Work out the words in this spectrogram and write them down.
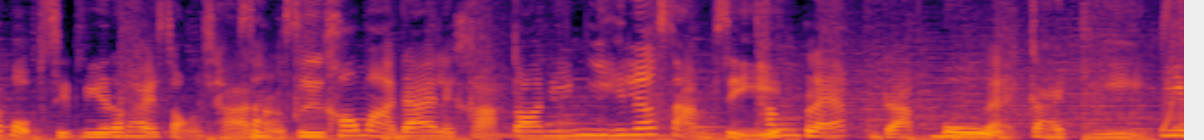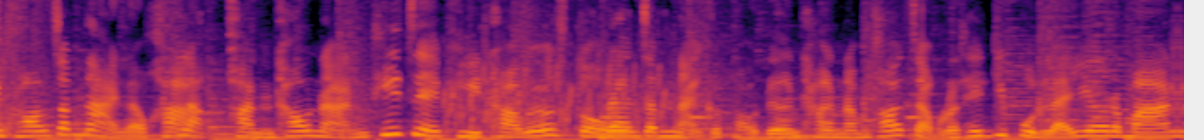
ระบบซิปนิรภัย 2 ชั้น สั่งซื้อเข้ามาได้เลยค่ะ ตอนนี้มีให้เลือก 3 สี ทั้ง Black Dark Blue และกากีมีพร้อมจำหน่ายแล้วค่ะ หลักพันเท่านั้นที่ JP Travel Store แบรนด์จำหน่ายกระเป๋าเดินทางนำเข้าจากประเทศญี่ปุ่นและเยอรมัน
